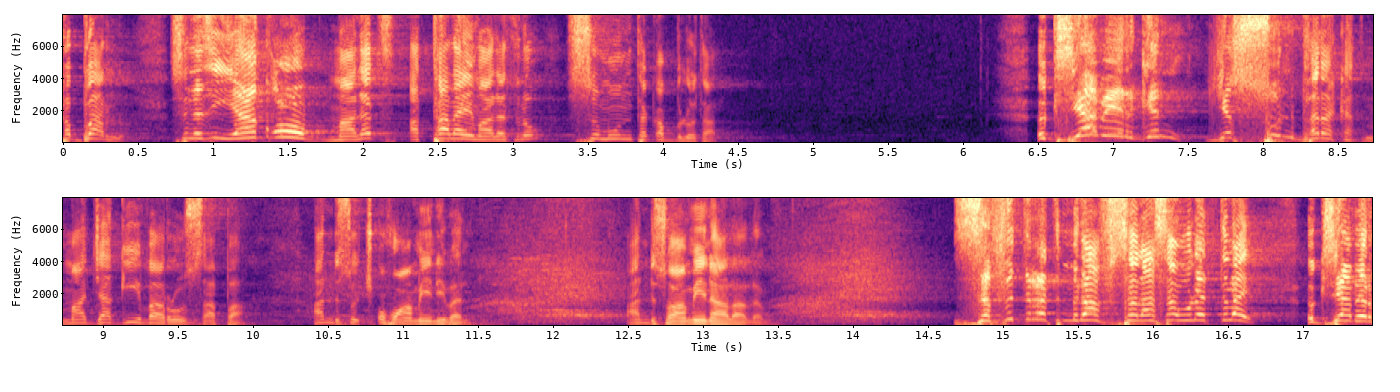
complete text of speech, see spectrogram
ከባድ ነው። ስለዚህ ያዕቆብ ማለት አታላይ ማለት ነው። ስሙን ተቀብሎታል። እግዚአብሔር ግን የሱን በረከት ማጃጊቫ ሮሳፓ አንድ ሰው ጮሆ አሜን ይበል። አንድ ሰው አሜን አላለም። ዘፍጥረት ምዕራፍ 32 ላይ እግዚአብሔር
